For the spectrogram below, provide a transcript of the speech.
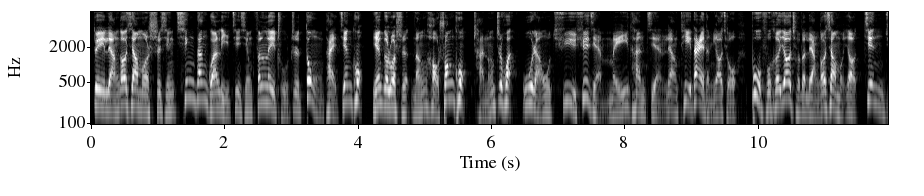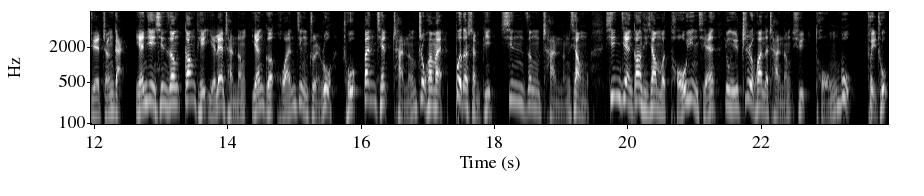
对两高项目实行清单管理，进行分类处置、动态监控，严格落实能耗双控、产能置换、污染物区域削减、煤炭减量替代等要求。不符合要求的两高项目要坚决。整改，严禁新增钢铁冶炼产能，严格环境准入，除搬迁产能置换外，不得审批新增产能项目。新建钢铁项目投运前，用于置换的产能需同步退出。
